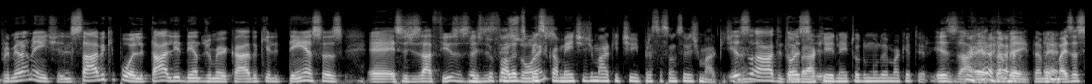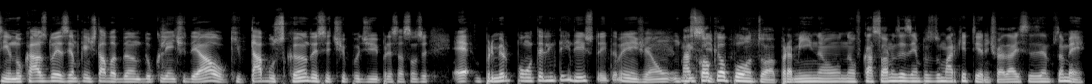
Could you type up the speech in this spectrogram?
Primeiramente, ele sabe que, pô, ele tá ali dentro de um mercado que ele tem essas, é, esses desafios, essas Isso tu fala restrições. especificamente de marketing, prestação de serviço de marketing. né? Exato. Então, Lembrar esse- que nem todo mundo é marqueteiro. Exato, é, também, também. É. Mas assim, no caso do exemplo que a gente estava dando do cliente ideal, que tá buscando esse tipo de prestação, de serviço, é o primeiro ponto é ele entender isso daí também, já é um, um Mas qual que é o ponto, ó? Pra mim não, não ficar só nos exemplos do marqueteiro. A gente vai dar esses exemplos também.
